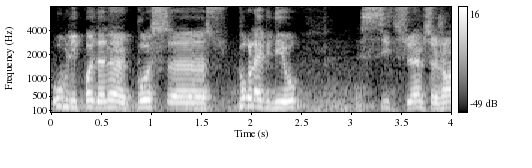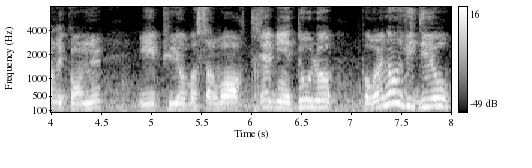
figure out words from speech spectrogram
Oublie pas de donner un pouce pour la vidéo si tu aimes ce genre de contenu. Et puis, on va se revoir très bientôt là, pour une autre vidéo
